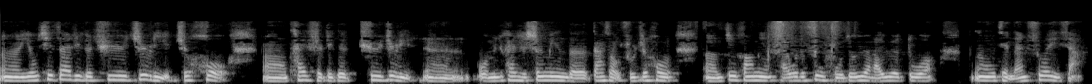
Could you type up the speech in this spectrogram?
嗯，尤其在这个区域治理之后，嗯，开始这个区域治理，嗯，我们就开始生命的大扫除之后，嗯，这方面财务的束缚就越来越多。那我简单说一下。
